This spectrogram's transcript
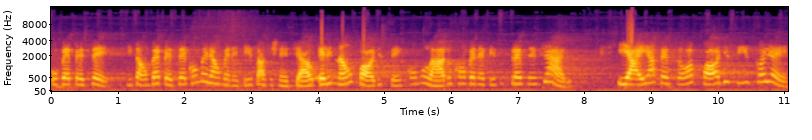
O BPC. Então, o BPC, como ele é um benefício assistencial, ele não pode ser acumulado com benefícios previdenciários. E aí a pessoa pode sim escolher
